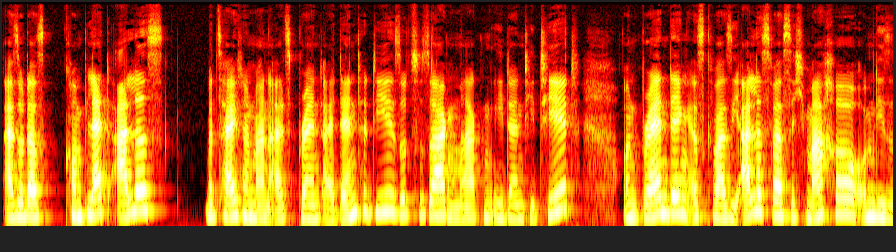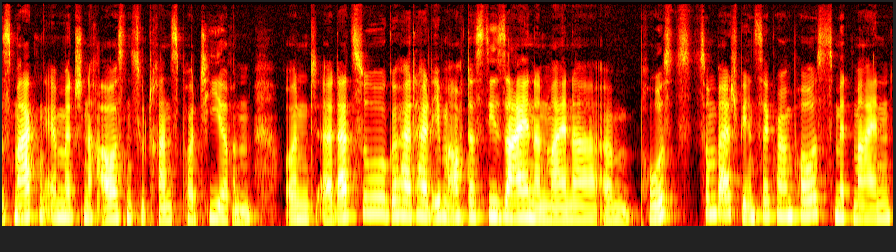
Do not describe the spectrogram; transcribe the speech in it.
Also das komplett alles bezeichnet man als Brand Identity sozusagen, Markenidentität. Und Branding ist quasi alles, was ich mache, um dieses Markenimage nach außen zu transportieren. Und äh, dazu gehört halt eben auch das Designen meiner ähm, Posts, zum Beispiel Instagram-Posts mit meinen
